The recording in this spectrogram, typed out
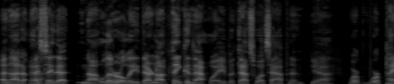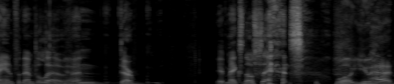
and I, Yeah. I say that not literally. They're not thinking that way, but that's what's happening. Yeah. We're, we're paying for them to live. Yeah. And they're, it makes no sense. Well, you had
